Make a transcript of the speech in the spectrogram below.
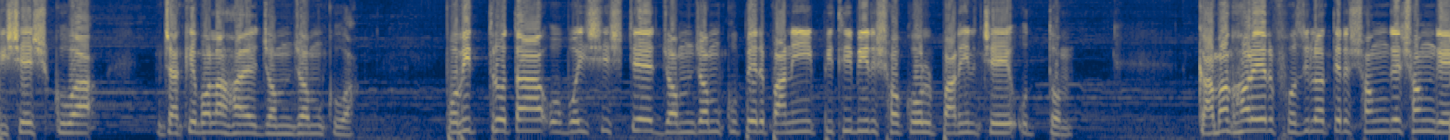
বিশেষ কুয়া, যাকে বলা হয় জমজম কুয়া। পবিত্রতা ও বৈশিষ্ট্যে জমজম কূপের পানি পৃথিবীর সকল পানির চেয়ে উত্তম। কামাঘরের ফজিলতের সঙ্গে সঙ্গে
